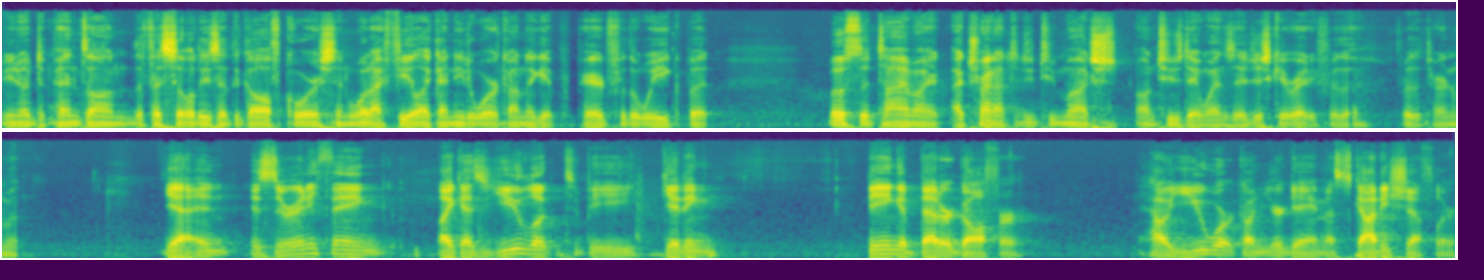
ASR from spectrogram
you know depends on the facilities at the golf course and what I feel like I need to work on to get prepared for the week. But most of the time, I, I try not to do too much on Tuesday, Wednesday. Just get ready for the for the tournament. Yeah, and is there anything like as you look to be getting being a better golfer, how you work on your game as Scottie Scheffler?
